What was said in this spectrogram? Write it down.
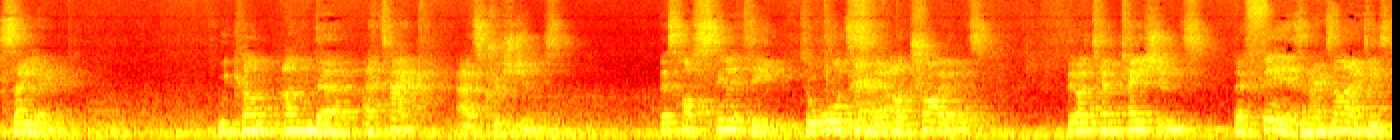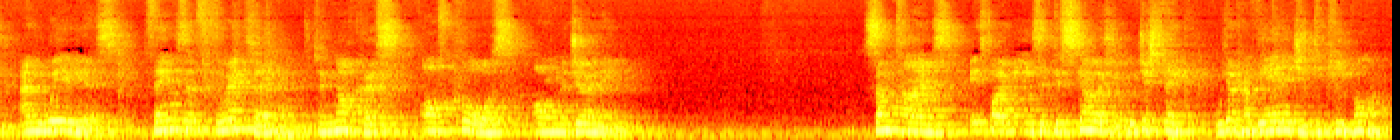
sailing. We come under attack as Christians. There's hostility towards us. There are trials. There are temptations. There are fears and anxieties and weariness. Things that threaten to knock us off course on the journey. Sometimes it's by means of discouragement. We just think we don't have the energy to keep on.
